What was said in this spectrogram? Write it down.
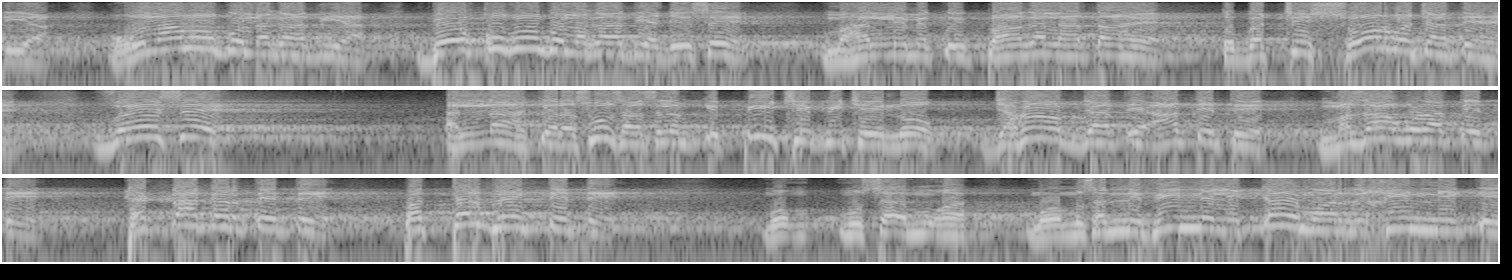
دیا، غلاموں کو لگا دیا، بیوقوفوں کو لگا دیا۔ جیسے محلے میں کوئی پاگل آتا ہے تو بچے شور بچاتے ہیں۔ ویسے اللہ کے رسول صلی اللہ علیہ وسلم کے پیچھے پیچھے لوگ جہاں اب جاتے، آتے تھے، مذاق اڑاتے تھے ٹھٹا کرتے تھے، پتھر پھینکتے تھے۔ مصنفین نے لکھا ہے، مورخین نے کہ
